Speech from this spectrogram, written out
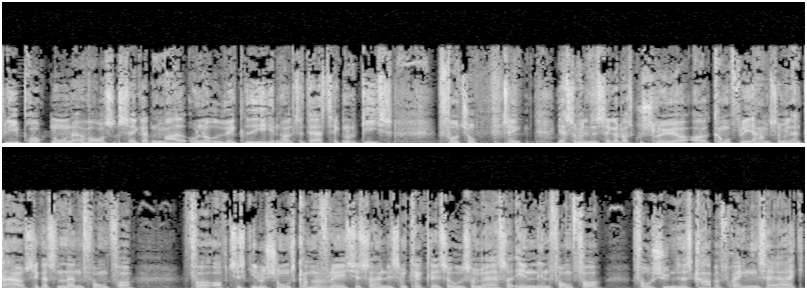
blive brugt nogle af vores sikkert meget underudviklede i henhold til deres teknologis fototing, ja, så vil den sikkert også kunne sløre og kamuflere ham som en eller Der er jo sikkert sådan en anden form for for optisk illusionskamuflage, mm. så han ligesom kan klæde sig ud som altså en, en form for, for usynlighedskappe for ringens herre, ikke?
